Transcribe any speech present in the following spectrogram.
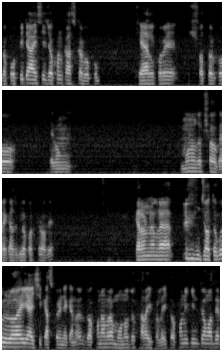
আমরা প্রতিটা আইসি যখন কাজ করব, খুব খেয়াল করে সতর্ক এবং মনোযোগ সহকারে কাজগুলো করতে হবে। কারণ আমরা যতগুলো আইসি কাজ করি না কেন, যখন আমরা মনোযোগ হারাই ফেলাই, তখনই কিন্তু আমাদের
